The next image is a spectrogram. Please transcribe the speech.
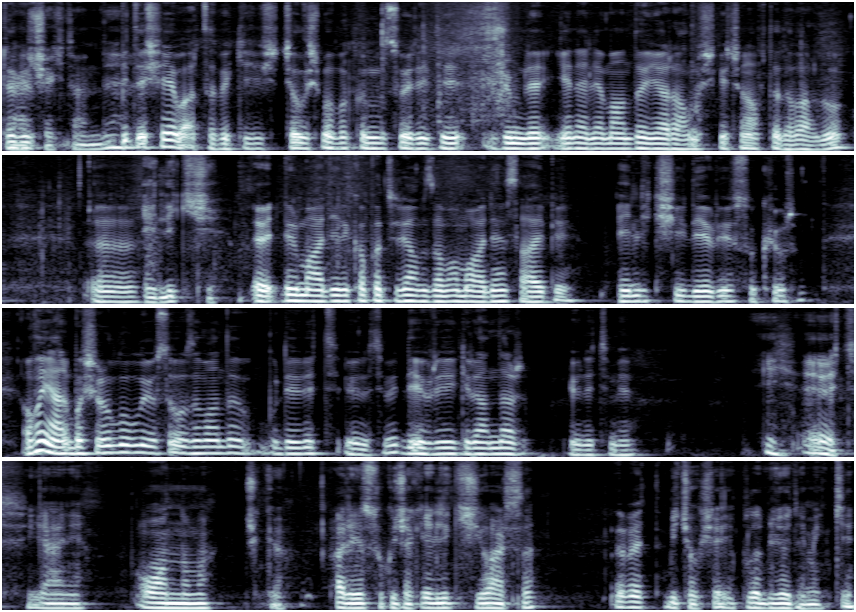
Tabii. Gerçekten de. Bir de şey var tabii ki Çalışma Bakanı'nın söylediği cümle genel elemanda yer almış. Geçen hafta da vardı o. Ee, 50 kişi. evet bir madeni kapatacağım zaman maden sahibi 50 kişiyi devreye sokuyorum. Ama yani başarılı oluyorsa o zaman da bu devlet yönetimi devreye girenler yönetimi. İyi, Evet yani o anlamı çıkıyor. Araya sokacak 50 kişi varsa Evet. birçok şey yapılabiliyor demek ki.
